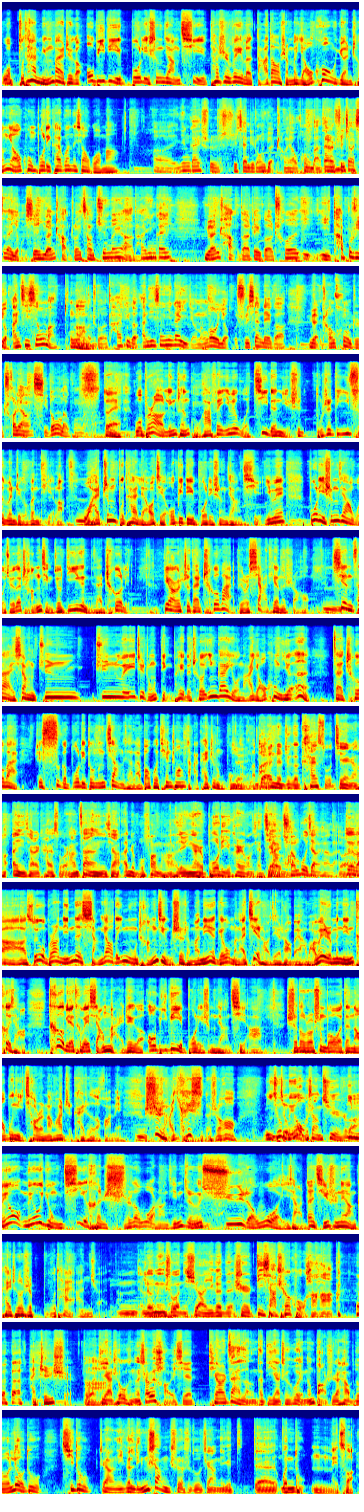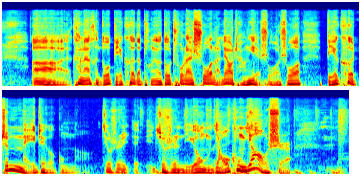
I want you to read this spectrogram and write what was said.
我不太明白这个 OBD 玻璃升降器，它是为了达到什么遥控、远程遥控玻璃开关的效果吗？呃，应该是实现这种远程遥控吧。但是实际上现在有些原厂车，像君威啊，它应该原厂的这个车以以它不是有安吉星嘛，通用的车，它这个安吉星应该已经能够有实现这个远程控制车辆启动的功能了。对，我不知道凌晨苦咖啡，因为我记得你是不是第一次问这个问题了？我还真不太了解 OBD 玻璃升降器，因为玻璃升降，我觉得场景就第一个你在车里，第二个是在车外，比如夏天的时候。现在像君君威这种顶配的车，应该有拿遥控一摁，在车外这四个玻璃都能降下来，包括天窗打开这种功能了吧？对，摁着这个开锁键，然后摁一下是开锁，然后再摁一下，摁着不放的话，它就应该是玻璃就开始往下降了，全部降下来，对吧？啊，所以我不知道您的想要的应用场景是什么，您也给我们来介绍介绍呗，好吧？为什么您特想特别特别想买这个 OBD 玻璃升降器啊？石头说：“盛博，我在脑补你翘着兰花指开车的画面。是啊，一开始的时候你就没有握不上去，是吧？你没有没有勇气很实的握上去，你只能虚着握一下。但其实那样开车是不太安全的。嗯，刘明说你需要一个的是地下车库，哈哈，还真是。对，地下车库可能稍微好一些，天儿再冷，它地下车库也能保持差不多六度、七度这样的一个零上摄氏度这样的一个呃温度。嗯，没错。啊，看来很多别克的朋友都出来说了，廖厂也说说别克真没这个功能，就是就是你用遥控钥匙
